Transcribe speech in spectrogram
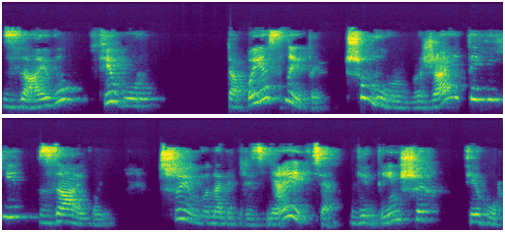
зайву фігуру та пояснити, чому ви вважаєте її зайвою, чим вона відрізняється від інших фігур.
